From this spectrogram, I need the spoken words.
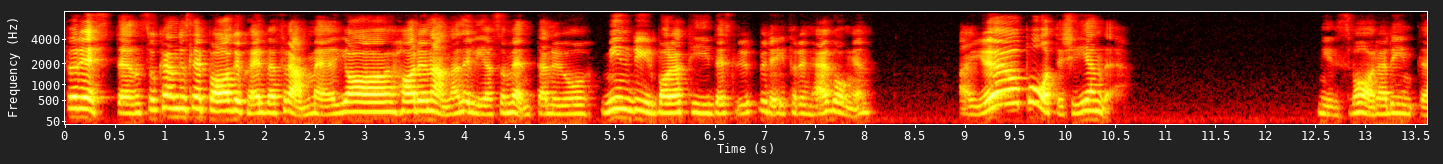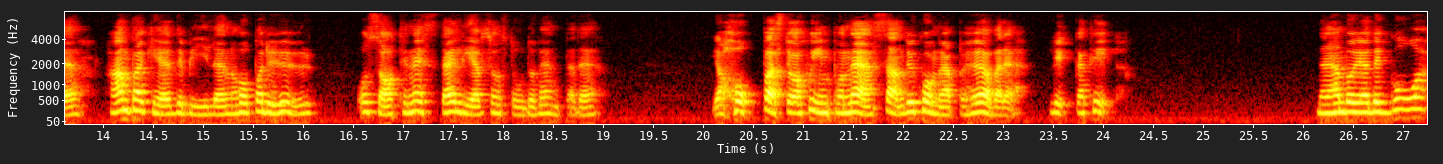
Förresten så kan du släppa av dig själv här framme. Jag har en annan elev som väntar nu och min dyrbara tid är slut med dig för den här gången. Adjö och på återseende. Nils svarade inte. Han parkerade bilen och hoppade ur och sa till nästa elev som stod och väntade. Jag hoppas du har skinn på näsan. Du kommer att behöva det. Lycka till. När han började gå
